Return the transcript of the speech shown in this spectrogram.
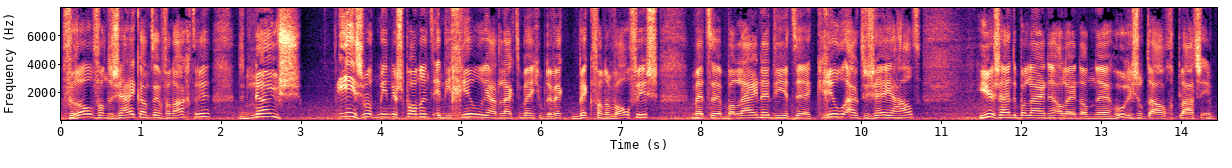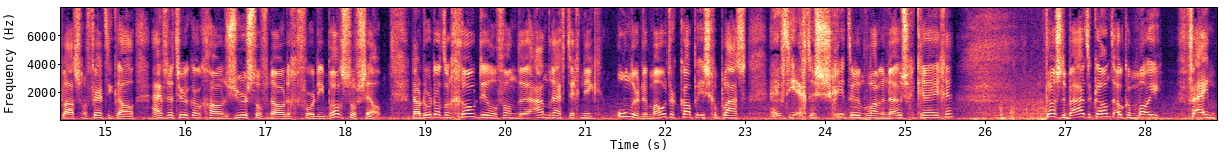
Vooral van de zijkant en van achteren. De neus is wat minder spannend. En die grill, ja, het lijkt een beetje op de bek van een walvis. Met uh, baleinen die het uh, kril uit de zee haalt. Hier zijn de baleinen alleen dan uh, horizontaal geplaatst in plaats van verticaal. Hij heeft natuurlijk ook gewoon zuurstof nodig voor die brandstofcel. Nou, doordat een groot deel van de aandrijftechniek onder de motorkap is geplaatst, heeft hij echt een schitterend lange neus gekregen. Dat is de buitenkant, ook een mooi, fijn,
